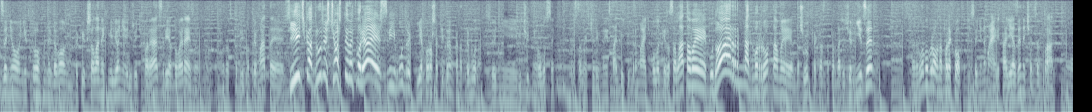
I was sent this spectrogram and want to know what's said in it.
За нього ніхто не давав таких шалених мільйонів. Біжить вперед. Сергій вдовий рейзи. Зараз потрібно тримати. Січка, друже, що ж ти витворяєш? Свій мудрик. Є хороша підтримка на трибунах. Сьогодні відчутні голоси представник чарівної статі, які тримають кулаки за Салатових. Удар над воротами. Вдачук, прекрасна передача Черніцин. Данило Бобров на перехопленні. Сьогодні немає Віталія Зинича, це втрат. Ну,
